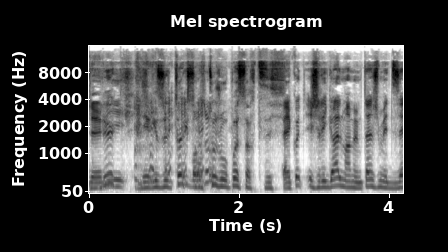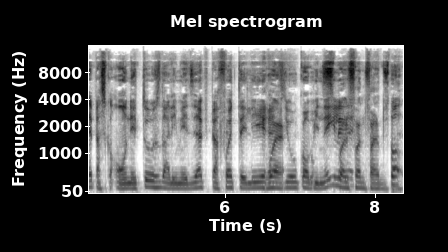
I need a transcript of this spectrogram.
Luc, les résultats qui sont toujours pas sortis. Ben, écoute, je rigole, mais en même temps, je me disais, parce qu'on est tous dans les médias, puis parfois télé, radio, combiné. C'est pas le fun de faire du pas,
